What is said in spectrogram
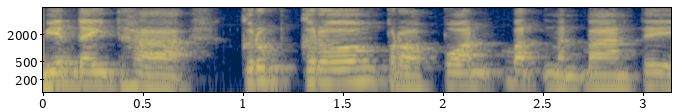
មានន័យថាគ្រប់គ្រងប្រព័ន្ធបិទមិនបានទេ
